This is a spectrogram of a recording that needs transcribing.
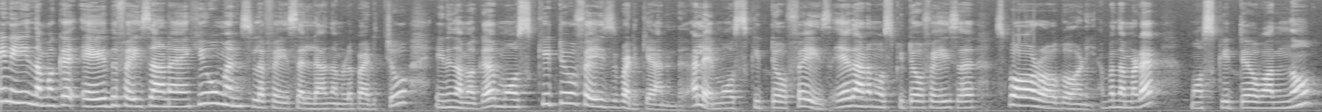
ഇനി നമുക്ക് ഏത് ഫേസ് ആണ്? ഹ്യൂമൻസിലെ ഫേസ് എല്ലാം നമ്മൾ പഠിച്ചു. ഇനി നമുക്ക് മോസ്കിറ്റോ ഫേസ് പഠിക്കാനുണ്ട്. അല്ലേ? മോസ്കിറ്റോ ഫേസ് ഏതാണ് മോസ്കിറ്റോ ഫേസ് സ്പോറോഗോണി അപ്പം നമ്മുടെ മോസ്കിറ്റോ വന്നു.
